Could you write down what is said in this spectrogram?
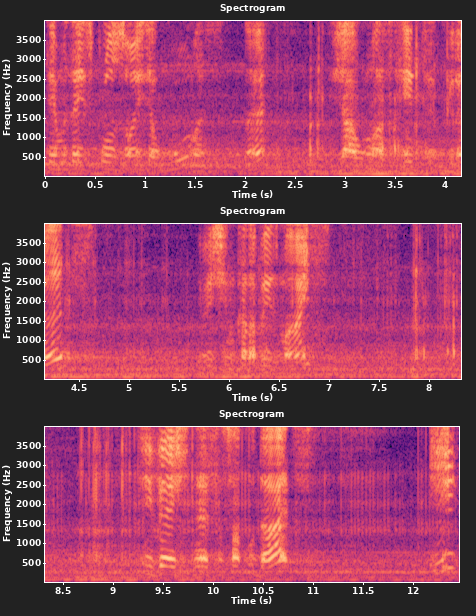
temos aí explosões de algumas, né? Já algumas redes grandes investindo cada vez mais investe nessas faculdades e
